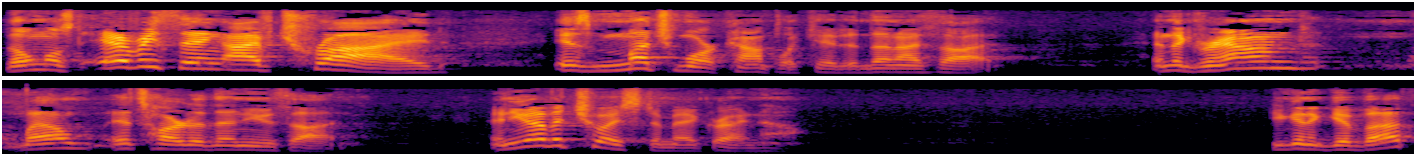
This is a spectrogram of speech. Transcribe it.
That almost everything I've tried is much more complicated than I thought. And the ground, well, it's harder than you thought. And you have a choice to make right now. You going to give up?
